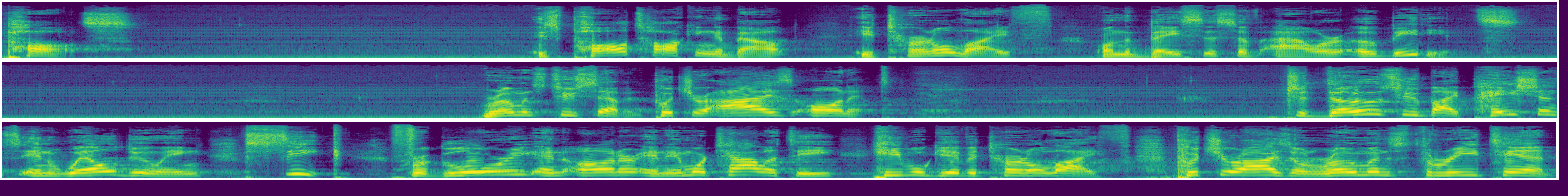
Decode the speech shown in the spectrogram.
Pause. Is Paul talking about eternal life on the basis of our obedience? Romans 2 7, put your eyes on it. To those who by patience in well doing seek for glory and honor and immortality, he will give eternal life. Put your eyes on Romans 3:10.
